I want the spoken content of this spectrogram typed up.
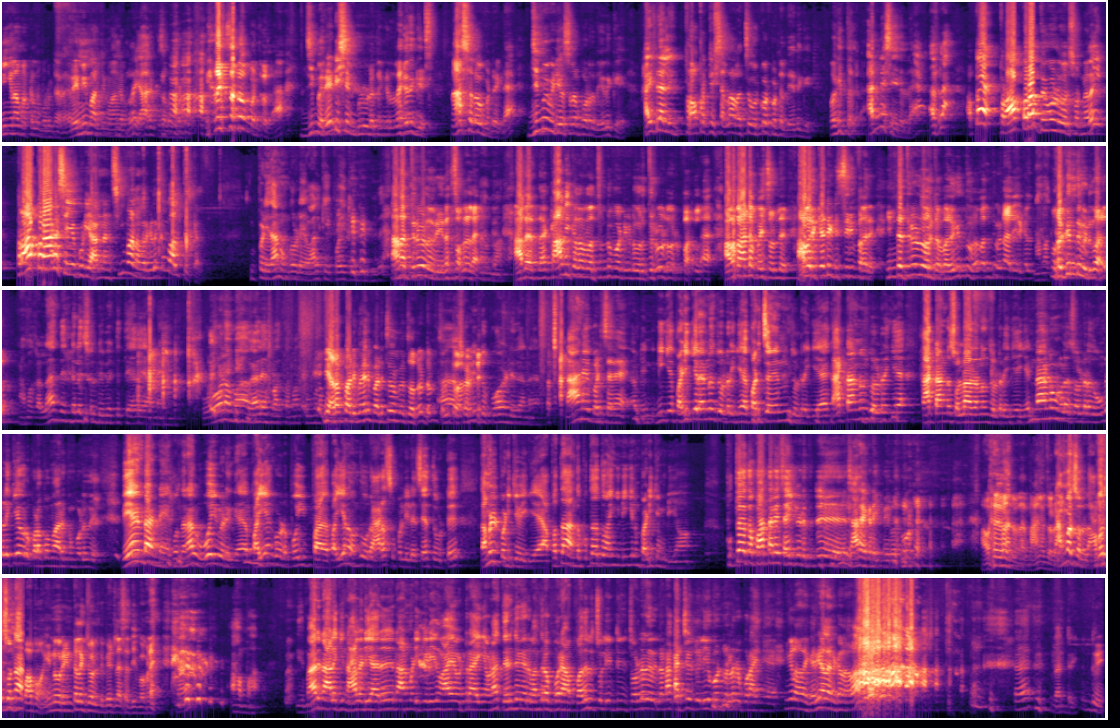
நீங்களாம் மக்கள்னு போட்டுக்கிட்டாரு ரெமி மார்டின் வாங்குறதுல யாருக்கு செலவு பண்றது? எனக்கு செலவு பண்றதா? ஜிம் ரேடிஷன் ப்ளூல தங்குறதுலாம் எதுக்கு? நான் செலவு பண்றேன் ஜிம்மு வீடியோஸ் எல்லாம் போடுறது எதுக்கு? ஹைட்ராலிக் ப்ராப்பர்ட்டிஸ் எல்லாம் வச்சு ஒர்க் அவுட் பண்ணுறது எதுக்கு? வகுத்தல். அண்ணன் செய்யறதுல அதெல்லாம். அப்போ ப்ராப்பராக திருவள்ளுவர் சொன்னதை ப்ராப்பராக செய்யக்கூடிய அண்ணன் சீமான் அவர்களுக்கு வாழ்த்துக்கள். இப்படிதான் உங்களுடைய வாழ்க்கை போய்கிட்டு இருக்குது ஆனா திருவள்ளுவர் இதை சொல்லல. அத இந்த காவி கலர்ல துண்டு போட்டுக்கிட்டு ஒரு திருவள்ளுவர் இருப்பார்ல அவராட்ட போய் சொல்லு. அவர் கேட்டுக்கிட்டு சிரிப்பாரு. இந்த திருவள்ளுவர்கிட்ட வகுந்து வந்து விடாதீர்கள். வகுந்து விடுவார். நமக்கெல்லாம் இந்த இன்டெலெக்சுவல் டிபேட் தேவையான. போனோமா வேலையை பார்த்தோமா எடப்பாடி மாதிரி படிச்சவங்க சொல்லட்டும் சொல்லிட்டு போக வேண்டியதானே நானே படிச்சவன் அப்படின்னு. நீங்க படிக்கலன்னு சொல்றீங்க படிச்சவன்னு சொல்றீங்க காட்டான்னு சொல்றீங்க காட்டான்னு சொல்லாதன்னு சொல்றீங்க. என்னன்னு உங்களை சொல்றது? உங்களுக்கே ஒரு குழப்பமா இருக்கும் பொழுது வேண்டாண்ணே கொஞ்ச நாள் ஓய்வெடுங்க. பையன் கூட போய் ப- பையனை வந்து ஒரு அரசு பள்ளியில சேர்த்து விட்டு தமிழ் படிக்க வைங்க. அப்பதான் அந்த புத்தகத்தை வாங்கி நீங்களும் படிக்க முடியும். புத்தகத்தை பார்த்தாலே சைக்கிள் எடுத்துட்டு சாராய கடைக்கு போயிடுவாங்க அவரே தான் சொன்னார் நாங்க சொல்ல நம்ம சொல்லல. அவர் சொன்னார். பாப்போம் இன்னொரு இன்டெலெக்சுவல் டிபேட்ல சந்திப்போம்ல. ஆமா. இது மாதிரி நாளைக்கு நாலடியாரு நான்மடிக்கடியும் வாய விட்டுறாங்க வேணா தெரிஞ்சவர் வந்துட போறேன். அவன் பதில் சொல்லிட்டு சொல்லது இல்லைன்னா கட்சி விட்டு வெளியே போட்டு சொல்லற போறாங்க. இங்க அந்த கரியால இருக்கானா? நன்றி. நன்றி.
